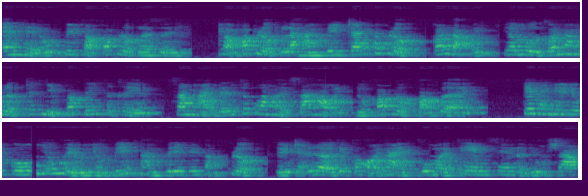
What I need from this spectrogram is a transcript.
Em hiểu vi phạm pháp luật là gì? Vi phạm pháp luật là hành vi trái pháp luật, có lỗi do người có năng lực trách nhiệm pháp lý thực hiện, xâm hại đến các quan hệ xã hội được pháp luật bảo vệ. Các em hãy nêu cho cô dấu hiệu nhận biết hành vi vi phạm pháp luật. Để trả lời cho câu hỏi này, cô mời các em xem nội dung sau.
